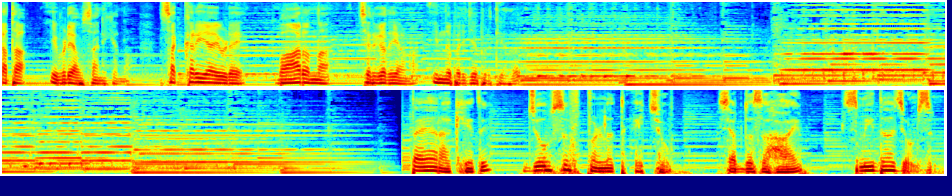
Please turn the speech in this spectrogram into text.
കഥ ഇവിടെ അവസാനിക്കുന്നു. സക്കറിയായുടെ ബാർ എന്ന ചെറുകഥയാണ് ഇന്ന് പരിചയപ്പെടുത്തിയത്. തയ്യാറാക്കിയത് ജോസഫ് പള്ളത്ത് എച്ച് ശബ്ദസഹായം സ്മിത ജോൺസൺ.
